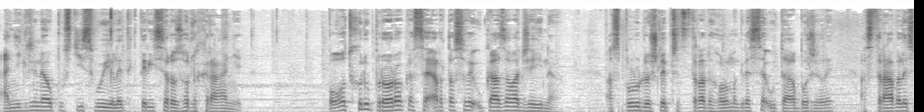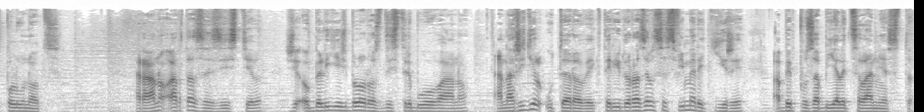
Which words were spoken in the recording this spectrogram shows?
a nikdy neopustí svůj lid, který se rozhodl chránit. Po odchodu proroka se Artasovi ukázala Jaina a spolu došli před Stradholm, kde se utábořili a strávili spolu noc. Ráno Artas zjistil, že obilí již bylo rozdistribuováno a nařídil Uterovi, který dorazil se svými rytíři, aby pozabíjeli celé město.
